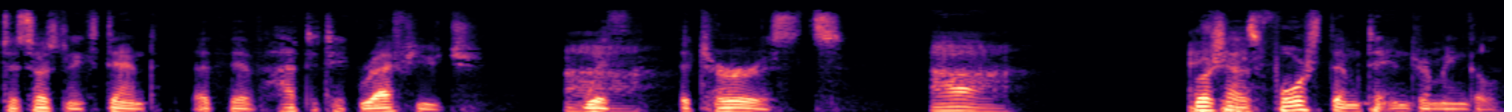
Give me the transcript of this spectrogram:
to such an extent that they've had to take refuge with the terrorists. ah, I Russia has forced them to intermingle.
